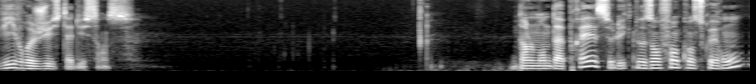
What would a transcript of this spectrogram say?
Vivre juste a du sens. Dans le monde d'après, celui que nos enfants construiront,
